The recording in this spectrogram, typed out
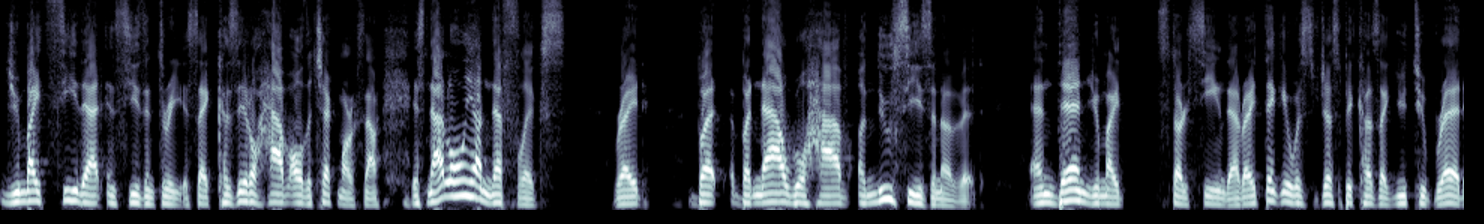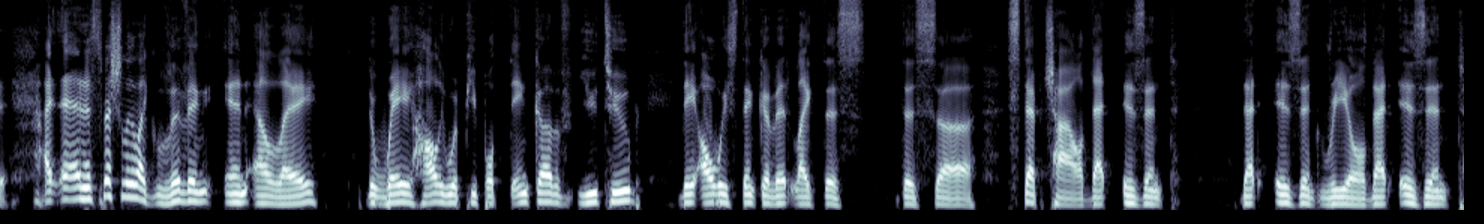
you might see that in season three. It's like because it'll have all the check marks now. It's not only on Netflix, right? But but now we'll have a new season of it and then you might start seeing that. But I think it was just because like YouTube Red, I, and especially like living in LA, the way Hollywood people think of YouTube, they always think of it like this this uh, stepchild that isn't that isn't real, that isn't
